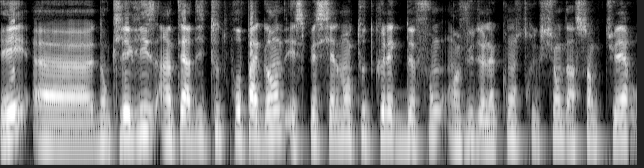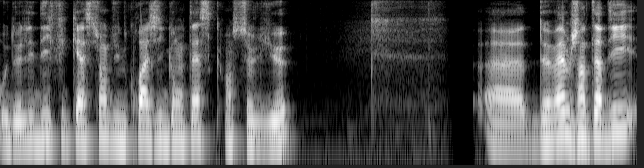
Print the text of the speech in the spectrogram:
Et euh, donc l'Église interdit toute propagande et spécialement toute collecte de fonds en vue de la construction d'un sanctuaire ou de l'édification d'une croix gigantesque en ce lieu. Euh, de même, j'interdis,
